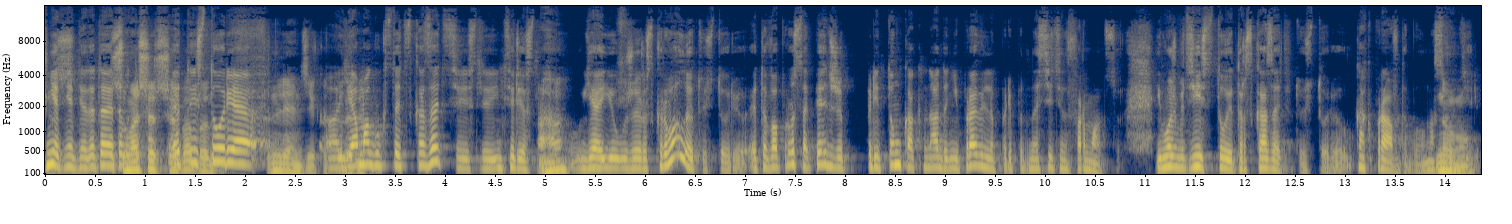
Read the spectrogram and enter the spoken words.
Нет, нет, нет, это, это, сумасшедшая это история... Финляндии. Которая... Я могу, кстати, сказать, если интересно, ага. я ее уже раскрывала, эту историю. Это вопрос, опять же, при том, как надо неправильно преподносить информацию. И, может быть, ей стоит рассказать эту историю, как правда было на самом ну. деле.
